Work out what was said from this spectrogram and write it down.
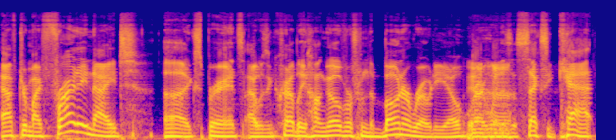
After my Friday night uh, experience, I was incredibly hungover from the boner rodeo where I went Uh-huh. as a sexy cat.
